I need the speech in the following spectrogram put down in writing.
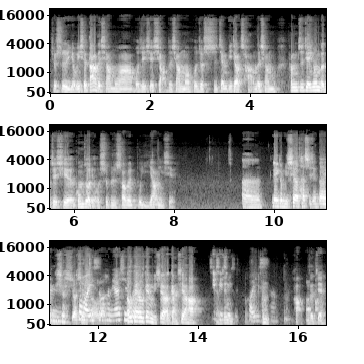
就是有一些大的项目啊，或者一些小的项目，或者时间比较长的项目，他们之间用的这些工作流是不是稍微不一样一些？呃，那个米歇尔他时间到了，米歇尔需要先走了。不好意思，我可能要先 OK OK，米歇尔，感谢哈，谢谢谢谢，不好意思啊。好，再见。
